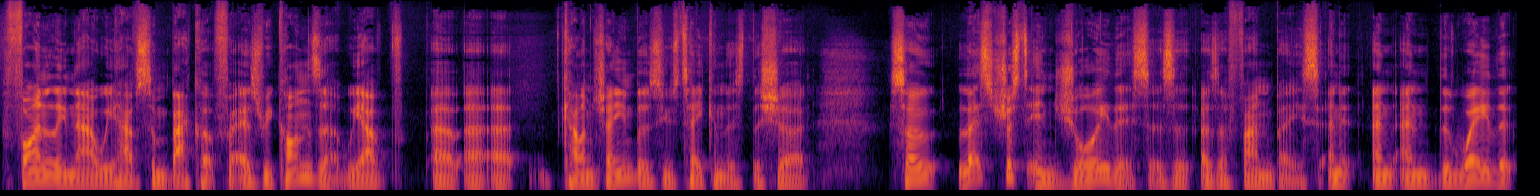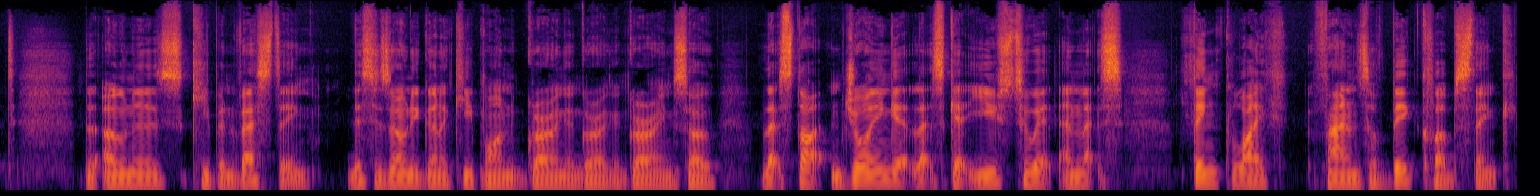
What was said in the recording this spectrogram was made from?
Finally, now we have some backup for Ezri Konsa. We have uh, uh, uh, Callum Chambers who's taken this, the shirt. So let's just enjoy this as a, as a fan base, and it, and and the way that the owners keep investing, this is only going to keep on growing and growing and growing. So let's start enjoying it. Let's get used to it, and let's think like fans of big clubs think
